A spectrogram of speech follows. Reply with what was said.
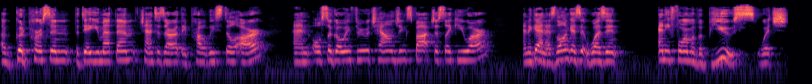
a good person the day you met them, chances are they probably still are and also going through a challenging spot just like you are. And again, as long as it wasn't any form of abuse, which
